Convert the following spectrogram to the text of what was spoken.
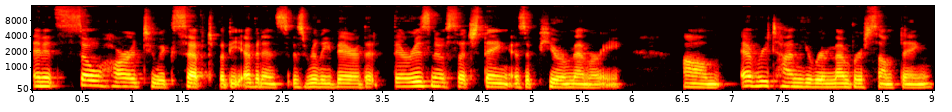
and it's so hard to accept, but the evidence is really there that there is no such thing as a pure memory um, every time you remember something,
